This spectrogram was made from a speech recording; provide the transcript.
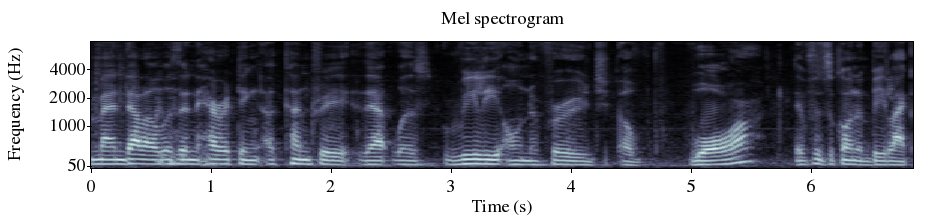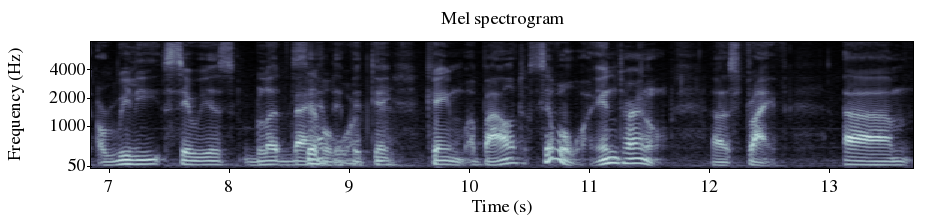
Mandela was inheriting a country that was really on the verge of war. If it was going to be like a really serious bloodbath, Civil if war, it came, yes. came about, civil war, internal uh, strife. Um,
